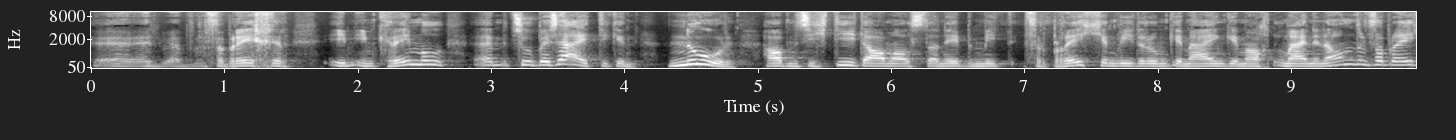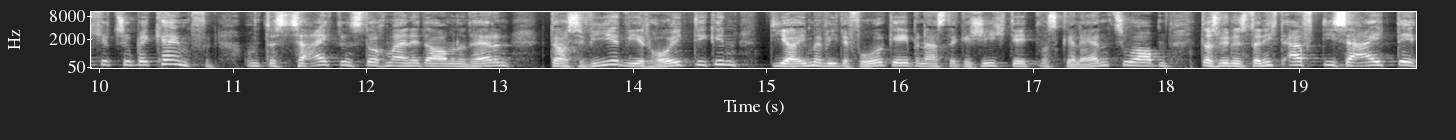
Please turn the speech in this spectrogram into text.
äh, Verbrecher im, im Kreml ähm, zu beseitigen. Nur haben sich die damals dann eben mit Verbrechern wiederum gemein gemacht, um einen anderen Verbrecher zu bekämpfen. Und das zeigt uns doch, meine Damen und Herren, dass wir, wir heutigen, die ja immer wieder vorgeben, aus der Geschichte etwas gelernt zu haben, dass wir uns da nicht auf die Seite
